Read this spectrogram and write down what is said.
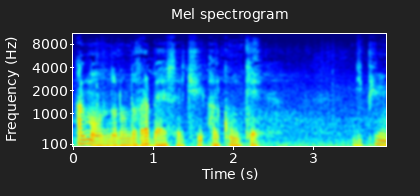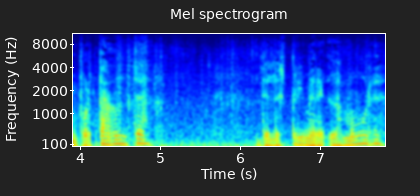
Al mondo non dovrebbe esserci alcunché di più importante dell'esprimere l'amore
